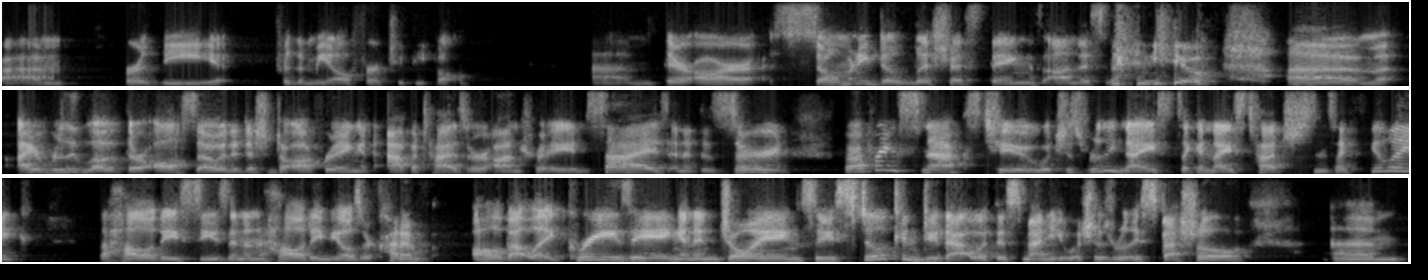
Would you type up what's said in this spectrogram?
um, for the for the meal for two people. Um, there are so many delicious things on this menu. Um, I really love that they're also, in addition to offering an appetizer, entree, and sides, and a dessert, they're offering snacks too, which is really nice. It's like a nice touch since I feel like the holiday season and holiday meals are kind of all about like grazing and enjoying. So you still can do that with this menu, which is really special. Um,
